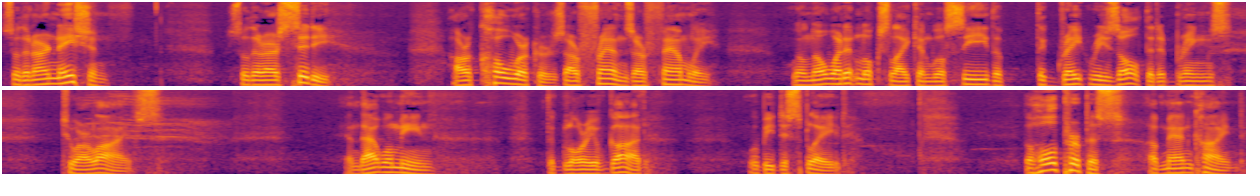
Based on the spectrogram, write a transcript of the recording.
so that our nation, so that our city, our co workers, our friends, our family, We'll know what it looks like and we'll see the, the great result that it brings to our lives. And that will mean the glory of God will be displayed. The whole purpose of mankind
